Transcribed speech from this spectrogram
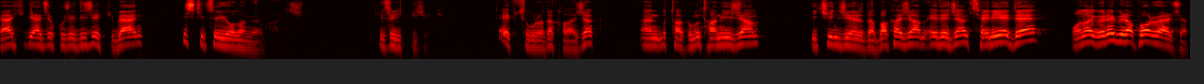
Belki gelecek hoca diyecek ki ben hiç kimseyi yollamıyorum kardeşim. Kimse gitmeyecek. Hepsi burada kalacak. Ben bu takımı tanıyacağım. İkinci yarıda bakacağım, edeceğim. Seneye de ona göre bir rapor vereceğim.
